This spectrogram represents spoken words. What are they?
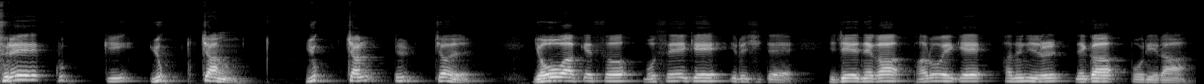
출애굽기 6장 6장 1절. 여호와께서 모세에게 이르시되 이제 내가 바로에게 하는 일을 내가 보리라.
